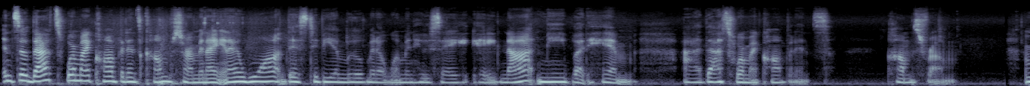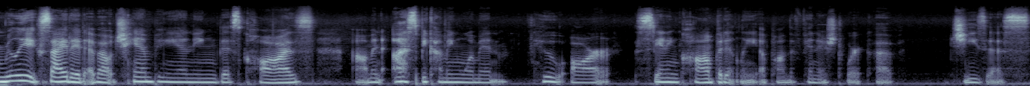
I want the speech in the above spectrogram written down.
And so that's where my confidence comes from and I and I want this to be a movement of women who say, "Hey, not me, but him." Uh, that's where my confidence comes from. I'm really excited about championing this cause um, and us becoming women who are standing confidently upon the finished work of Jesus.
